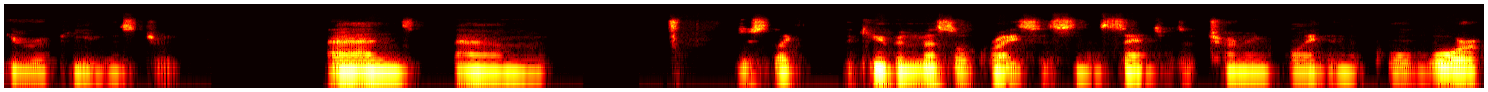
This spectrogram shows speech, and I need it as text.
European history. And um, just like the Cuban Missile Crisis, in a sense, was a turning point in the Cold War.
